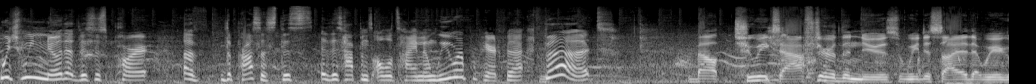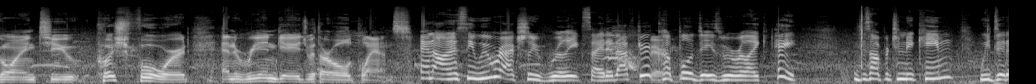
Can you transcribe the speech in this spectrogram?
which we know that this is part of the process. This this happens all the time and we were prepared for that. But about two weeks after the news, we decided that we were going to push forward and re-engage with our old plans. And honestly, we were actually really excited. After a Very. couple of days, we were like, hey, this opportunity came, we did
